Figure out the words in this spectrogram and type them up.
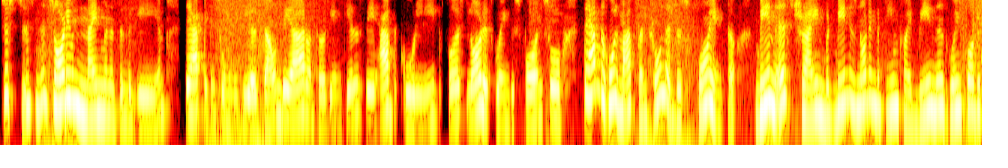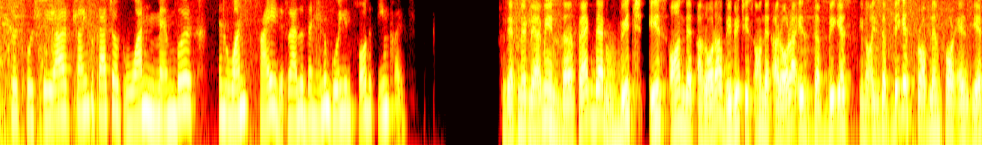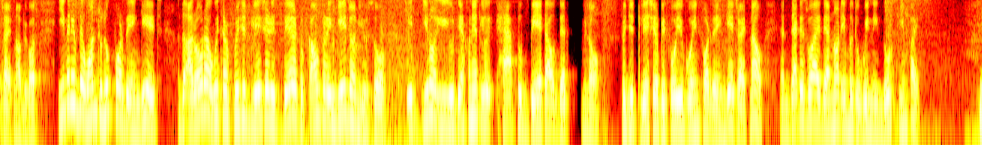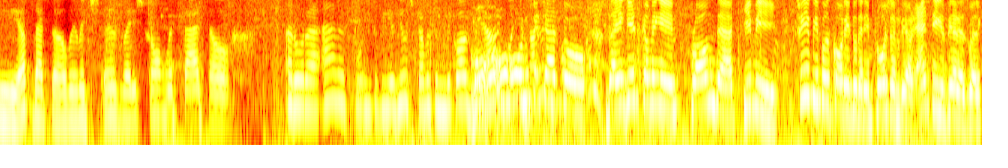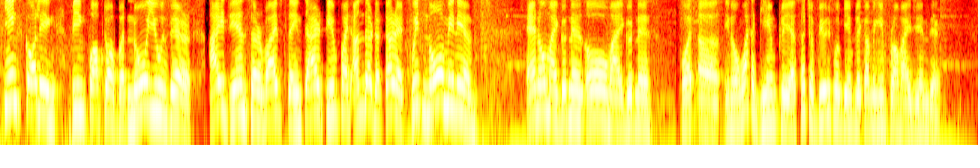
just it's, it's not even nine minutes in the game. They have taken so many players down. They are on 13 kills. They have the core lead. The first Lord is going to spawn, so they have the whole map control at this point. Bane is trying, but Bane is not in the team fight. Bane is going for the split push. They are trying to catch out one member in one side rather than you know going in for the team fights. Definitely. I mean, the fact that Witch is on that Aurora, Which is on that Aurora is the biggest, you know, is the biggest problem for SDS right now because even if they want to look for the engage, the Aurora with her Frigid Glacier is there to counter engage on you. So, it, you know, you definitely have to bait out that, you know, Frigid Glacier before you go in for the engage right now. And that is why they are not able to win in those team fights. Yep, that uh, Witch is very strong with that. Uh, Aurora and it's going to be a huge troublesome because they oh, are. Oh, oh, oh look at that though! The engage coming in from that Kimi. Three people caught into that implosion there. Anti is there as well. King's calling being popped off, but no use there. IGN survives the entire team fight under the turret with no minions. And oh my goodness, oh my goodness. What a you know what a gameplay, such a beautiful gameplay coming in from IGN there.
